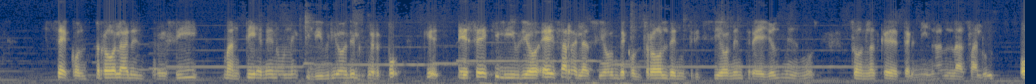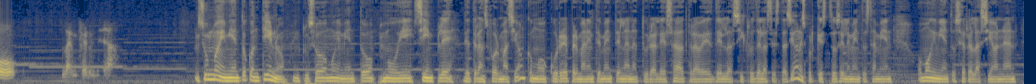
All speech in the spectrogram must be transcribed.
se controlan entre sí, mantienen un equilibrio en el cuerpo, que ese equilibrio, esa relación de control, de nutrición entre ellos mismos, son las que determinan la salud o la enfermedad. Es un movimiento continuo, incluso un movimiento muy simple de transformación, como ocurre permanentemente en la naturaleza a través de los ciclos de las estaciones, porque estos elementos también o movimientos se relacionan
